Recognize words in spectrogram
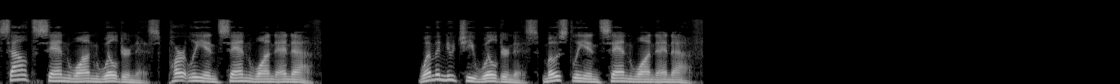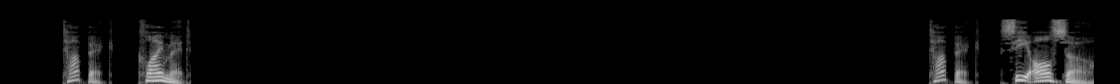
South San Juan Wilderness partly in San Juan NF Weminuche Wilderness mostly in San Juan NF Topic Climate. Topic See also.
